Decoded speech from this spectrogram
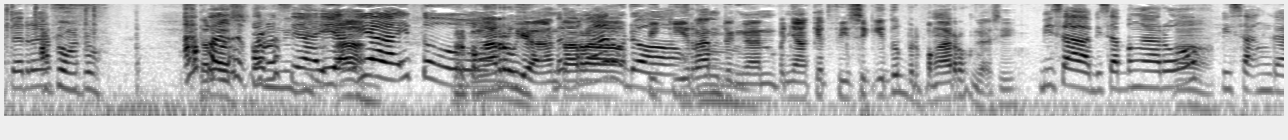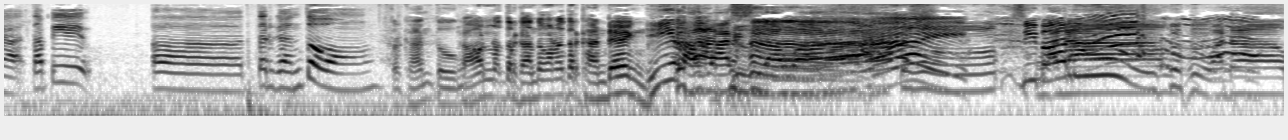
terus Aduh aduh. apa terus. terus, ya iya Ah. iya itu Berpengaruh ya Berpengaruh antara dong. pikiran dengan penyakit fisik itu berpengaruh nggak sih? bisa bisa pengaruh Ah. bisa enggak tapi eh, tergantung Tergantung. Kau ono tergantung ono tergandeng. Ih, lawas si baru. Wadaw.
